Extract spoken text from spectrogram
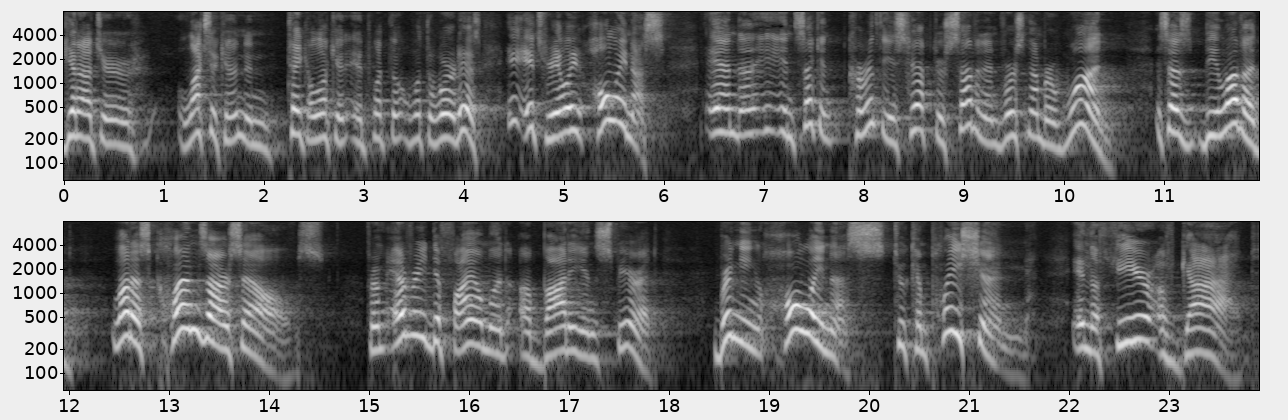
get out your lexicon and take a look at, at what, the, what the word is. It's really holiness. And uh, in 2 Corinthians chapter 7 and verse number 1, it says, Beloved, let us cleanse ourselves from every defilement of body and spirit, bringing holiness to completion in the fear of God.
